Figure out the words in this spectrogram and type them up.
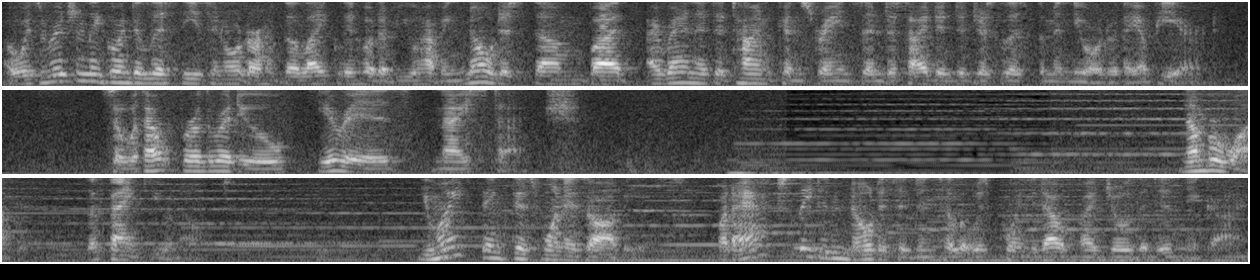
I was originally going to list these in order of the likelihood of you having noticed them, but I ran into time constraints and decided to just list them in the order they appeared. So without further ado, here is Nice Touch. Number 1. The Thank You Note. You might think this one is obvious, but I actually didn't notice it until it was pointed out by Joe the Disney guy.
